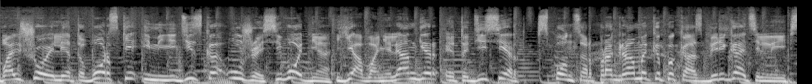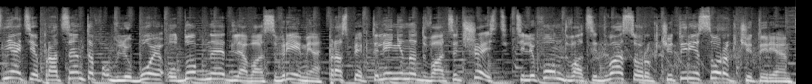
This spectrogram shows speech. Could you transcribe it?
Большое лето в Орске и мини-диско уже сегодня. Я Ваня Лянгер, это десерт. Спонсор программы КПК «Сберегательный». Снятие процентов в любое удобное для вас время. Проспект Ленина, 26. Телефон 22 44 44.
